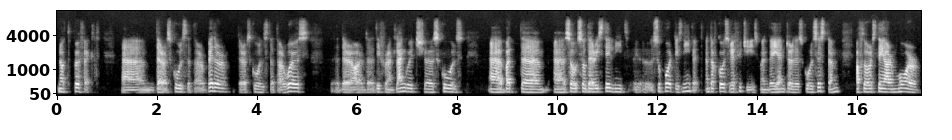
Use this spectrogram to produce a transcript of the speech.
not perfect. Um, there are schools that are better. There are schools that are worse. There are the different language uh, schools. Uh, but um, uh, so so there is still need uh, support is needed, and of course refugees when they enter the school system, of course they are more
